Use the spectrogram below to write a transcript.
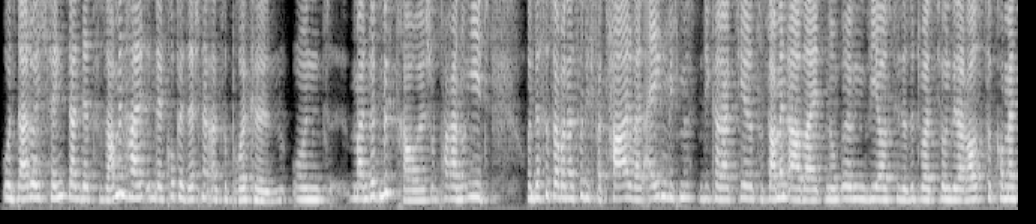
Und dadurch fängt dann der Zusammenhalt in der Gruppe sehr schnell an zu bröckeln. Und man wird misstrauisch und paranoid. Und das ist aber natürlich fatal, weil eigentlich müssten die Charaktere zusammenarbeiten, um irgendwie aus dieser Situation wieder rauszukommen.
